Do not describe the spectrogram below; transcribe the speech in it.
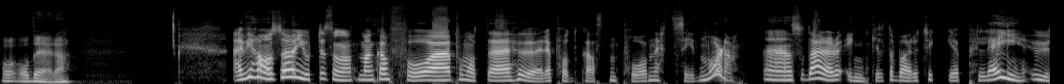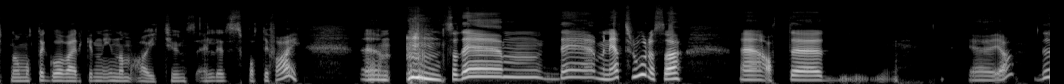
og, og dere? Nei, vi har også gjort det sånn at man kan få på en måte høre podkasten på nettsiden vår. da. Eh, så der er det enkelt å bare trykke play uten å måtte gå verken innom iTunes eller Spotify. Eh, så det, det Men jeg tror også eh, at Ja, det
